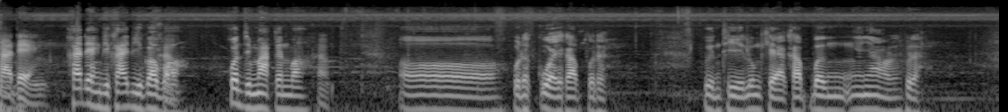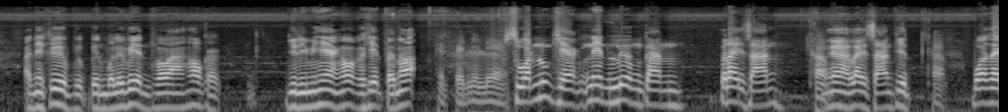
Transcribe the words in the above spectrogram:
คาแดง ค่าแดงที่ขายดีกว่าครับ่บคนสิมักกันบ่ครับอ๋อพุทธกล้วยครับพุทธพื้นที่ลุงแขกครับเบิ่งเงี้ยวๆพุทธอันนี้คือเป็นบริเวณเพราะว่าเฮากับอยู่ดีมีแห้งเฮาก็เฮ็ดไปเนาะเห็นไปเรื่อยสวนลุงแขกเน้นเรื่องการไร่สารๆครับเออไร่สารผิดครับบ่ใส่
